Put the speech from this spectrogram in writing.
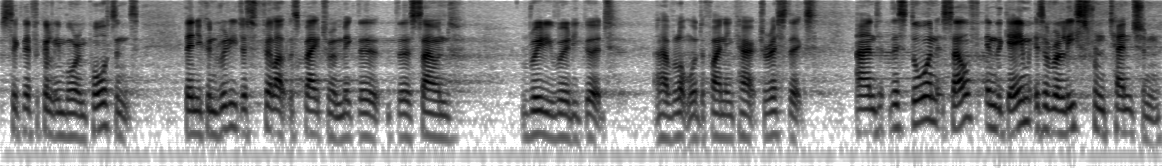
significantly more important, then you can really just fill out the spectrum and make the, the sound really, really good and have a lot more defining characteristics. And this door in itself in the game is a release from tension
